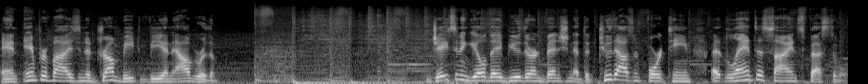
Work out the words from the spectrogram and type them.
and improvising a drum beat via an algorithm. Jason and Gil debuted their invention at the 2014 Atlanta Science Festival.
